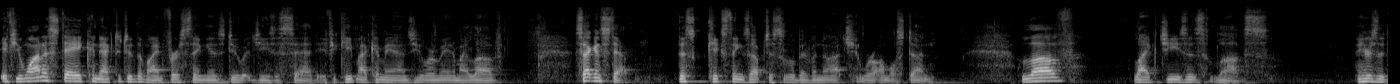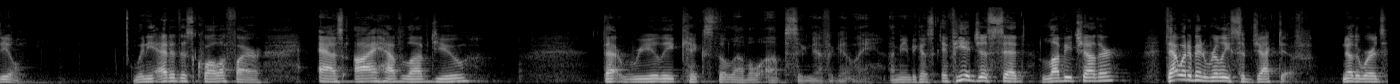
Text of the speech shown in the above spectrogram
If you want to stay connected to the vine, first thing is do what Jesus said. If you keep my commands, you'll remain in my love. Second step, this kicks things up just a little bit of a notch, and we're almost done. Love like Jesus loves. And here's the deal when he added this qualifier, as I have loved you, that really kicks the level up significantly. I mean, because if he had just said, love each other, that would have been really subjective. In other words,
